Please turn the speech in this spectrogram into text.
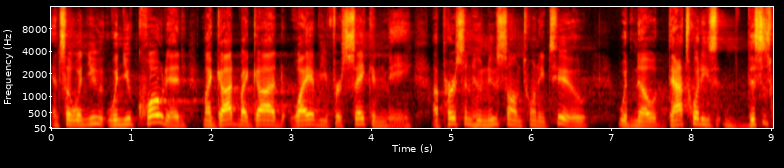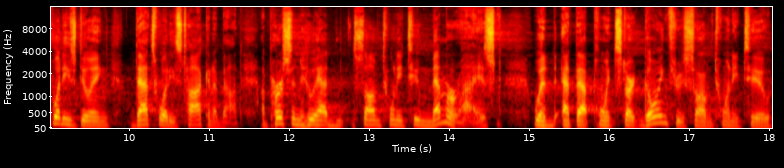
And so when you when you quoted, "My God, my God, why have you forsaken me?" a person who knew Psalm 22 would know that's what he's this is what he's doing, that's what he's talking about. A person who had Psalm 22 memorized would at that point start going through Psalm 22.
